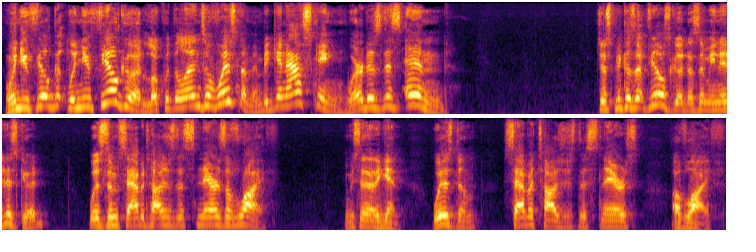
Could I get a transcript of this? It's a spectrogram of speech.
When you feel good, when you feel good, look with the lens of wisdom and begin asking, where does this end? Just because it feels good doesn't mean it is good. Wisdom sabotages the snares of life. Let me say that again. Wisdom sabotages the snares of life.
